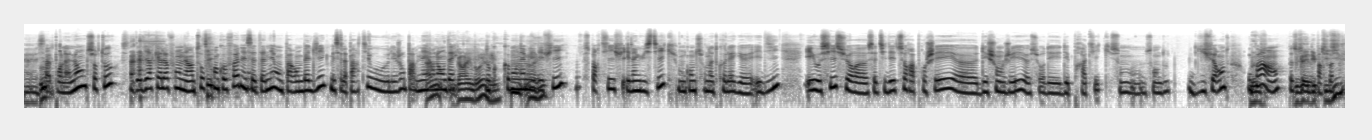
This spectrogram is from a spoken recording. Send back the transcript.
euh, Ça, pour la langue surtout. C'est-à-dire qu'à la fois on est un tour C'est- francophone et cette année on part en Belgique, mais c'est la partie où les gens parlent néerlandais. Ah oui, dans les Bruges, oui. Donc, comme on aime Ouais. les défis sportifs et linguistiques, on compte sur notre collègue euh, Eddy et aussi sur euh, cette idée de se rapprocher, euh, d'échanger euh, sur des, des pratiques qui sont euh, sans doute différentes ou pas. hein, parce vous que avez des parfois- petites idées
